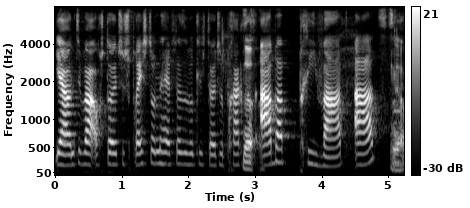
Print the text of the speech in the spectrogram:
ja, und die war auch deutsche Sprechstundenhälfte, also wirklich deutsche Praxis, Ja. aber Privatarzt Ja.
